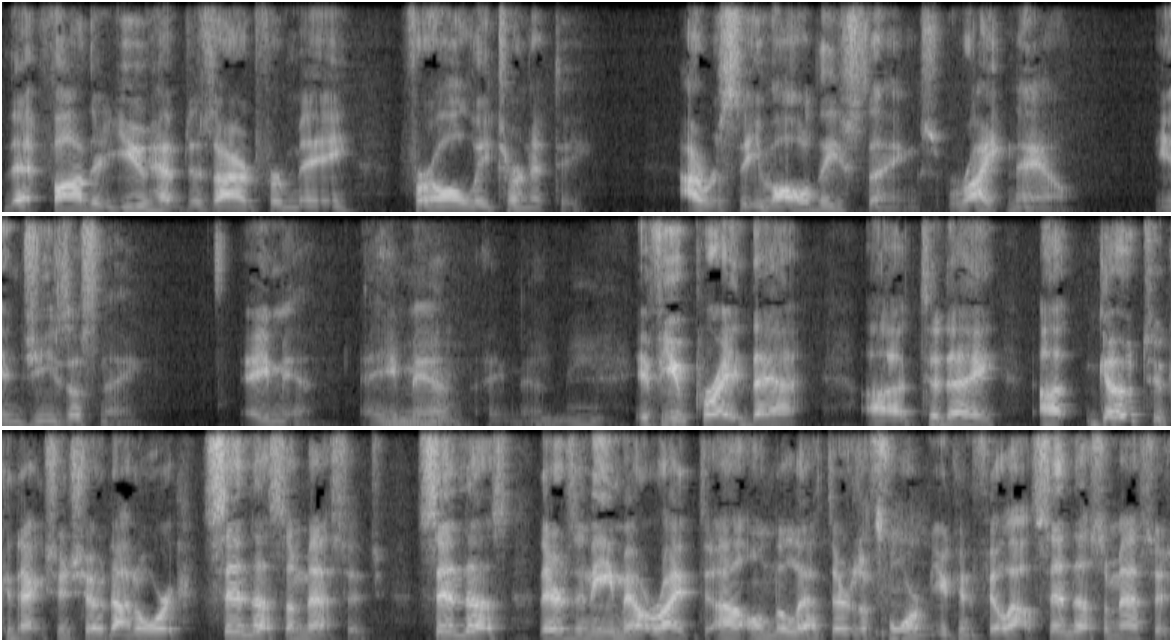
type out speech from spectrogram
that, Father, you have desired for me for all eternity. I receive all these things right now in Jesus' name. Amen. Amen. Amen. Amen. If you prayed that uh, today, uh, go to connectionshow.org. Send us a message. Send us, there's an email right uh, on the left. There's a form you can fill out. Send us a message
